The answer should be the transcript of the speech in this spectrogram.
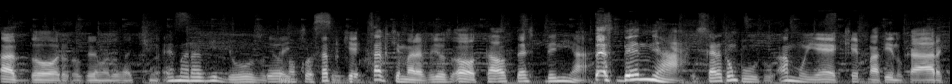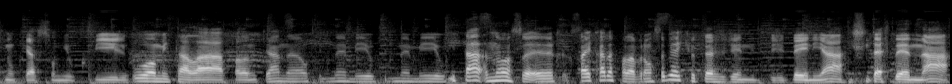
adoro o programa do Ratinho. É maravilhoso. Eu Kaique. não consigo. Sabe o que, sabe o que é maravilhoso? Ó, tá o teste DNA. Teste DNA. Os caras tão putos. A mulher quer bater no cara que não quer assumir o filho. O homem tá lá falando que, ah, não, o filho não é meu, o filho não é meu. E tá, nossa, é, sai cada palavrão. Sabia que o teste de, de DNA, teste DNA,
